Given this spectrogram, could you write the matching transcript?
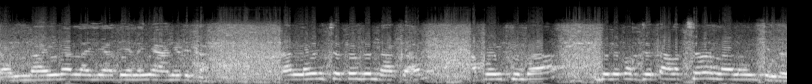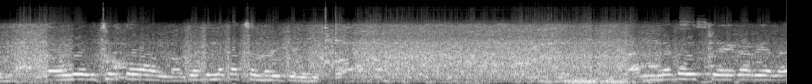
നന്നായി വെള്ളം ഇല്ലാതെ തന്നെ ഞാൻ എടുക്കാം. വെള്ളം ഒഴിച്ചിട്ട് ഇത് ഉണ്ടാക്കാം. അപ്പോൾ ഒഴിക്കുമ്പോൾ ഇതിൽ കുറച്ച് തിളച്ച വെള്ളമാണ് ഒഴിക്കേണ്ടത്. നമ്മൾ വേവിച്ചെടുത്തതാണല്ലോ അപ്പോൾ പിന്നെ പച്ചവെള്ളം ഒഴിക്കരുത്. നല്ല ടേസ്റ്റായ കറിയാണ്.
